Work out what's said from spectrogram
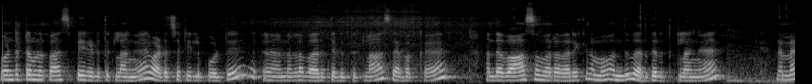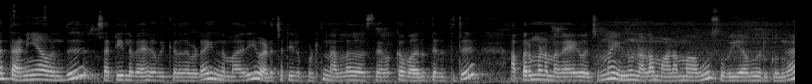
ஒன்றரை டம்ளர் பாசிப்பயிர் எடுத்துக்கலாங்க. வடச்சட்டியில் போட்டு நல்லா வறுத்து எடுத்துக்கலாம் செவக்க. அந்த வாசம் வர வரைக்கும் நம்ம வந்து வறுத்து எடுத்துக்கலாங்க. நம்ம தனியாக வந்து சட்டியில் வேக வைக்கிறத விட இந்த மாதிரி வடச்சட்டியில் போட்டு நல்லா செவக்க வறுத்து எடுத்துட்டு அப்புறமா நம்ம வேக வச்சோம்னா இன்னும் நல்லா மணமாகவும் சுவையாகவும் இருக்குங்க.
